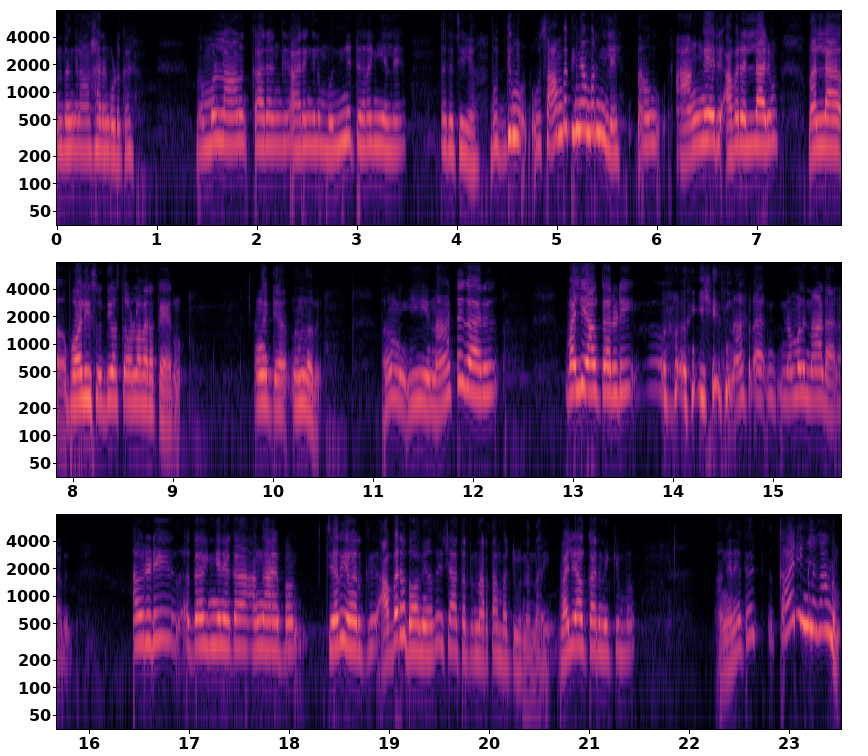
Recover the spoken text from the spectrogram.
എന്തെങ്കിലും ആഹാരം കൊടുക്കാൻ. നമ്മളുടെ ആൾക്കാരെങ്കിൽ ആരെങ്കിലും മുന്നിട്ട് ഇറങ്ങിയല്ലേ ഇതൊക്കെ ചെയ്യാം. ബുദ്ധിമുട്ട് സാമ്പത്തികം ഞാൻ പറഞ്ഞില്ലേ? അങ്ങേ അവരെല്ലാവരും നല്ല പോലീസ് ഉദ്യോഗസ്ഥരുള്ളവരൊക്കെ ആയിരുന്നു. അങ്ങനത്തെ നിന്നത്. അപ്പം ഈ നാട്ടുകാർ വലിയ ആൾക്കാരുടെ ഈ നാടാ നമ്മൾ നാടാരാണ്. അവരുടെ ഒക്കെ ഇങ്ങനെയൊക്കെ അങ്ങായപ്പം ചെറിയവർക്ക് അവരെ തോന്നിയത് ക്ഷേത്രത്തിൽ നടത്താൻ പറ്റൂലെന്നായി. വലിയ ആൾക്കാർ നിൽക്കുമ്പോൾ അങ്ങനെയൊക്കെ കാര്യങ്ങൾ കാണും.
